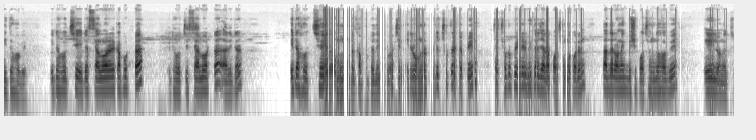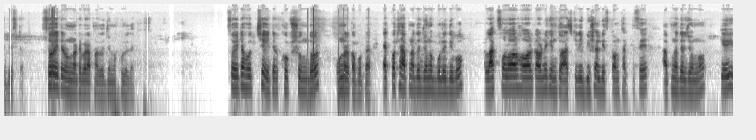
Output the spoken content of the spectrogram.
নিতে হবে? এটা হচ্ছে, এটা সালোয়ারের কাপড়টা, এটা হচ্ছে সালোয়ারটা, আর এটার, এটা হচ্ছে ওড়নার কাপড়টা দেখতে পাচ্ছেন। এটার ওনার এটা ছোট একটা প্রিন্ট ছোট প্রিন্টের ভিতরে যারা পছন্দ করেন, তাদের অনেক বেশি পছন্দ হবে এই লনের থ্রি পিসটা সো এটার ওড়নাটা এবার আপনাদের জন্য খুলে দেখে। সো এটা হচ্ছে, এটার খুব সুন্দর ওনার কাপড়টা। এক কথায় আপনাদের জন্য বলে দিব, লাখ ফলোয়ার হওয়ার কারণে কিন্তু আজকের এই বিশাল ডিসকাউন্ট থাকতেছে আপনাদের জন্য। কেউই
